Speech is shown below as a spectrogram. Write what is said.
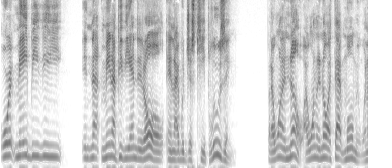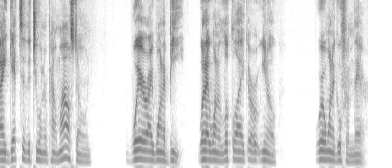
or it may be the it not, may not be the end at all, and I would just keep losing. But I want to know. I want to know at that moment when I get to the 200 pound milestone where I want to be, what I want to look like, or you know, where I want to go from there.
